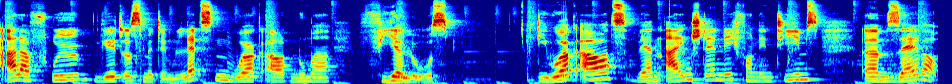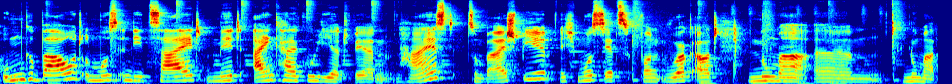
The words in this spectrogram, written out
aller Früh geht es mit dem letzten Workout Nummer 4 los. Die Workouts werden eigenständig von den Teams ähm, selber umgebaut und muss in die Zeit mit einkalkuliert werden. Heißt zum Beispiel, ich muss jetzt von Workout Nummer, ähm, Nummer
